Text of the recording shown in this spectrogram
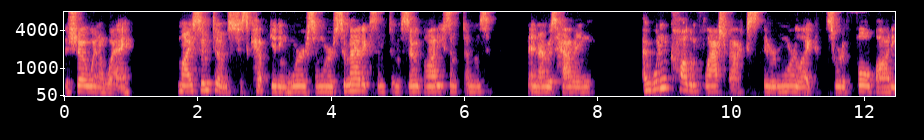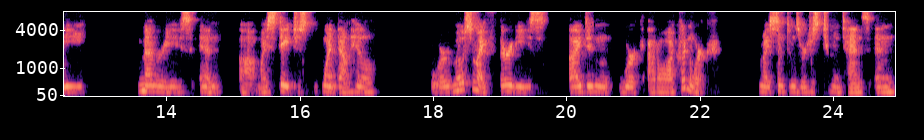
the show went away. My symptoms just kept getting worse and worse somatic symptoms so body symptoms and i was having i wouldn't call them flashbacks they were more like sort of full body memories and uh, my state just went downhill. For most of my 30s i didn't work at all i couldn't work my symptoms were just too intense and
